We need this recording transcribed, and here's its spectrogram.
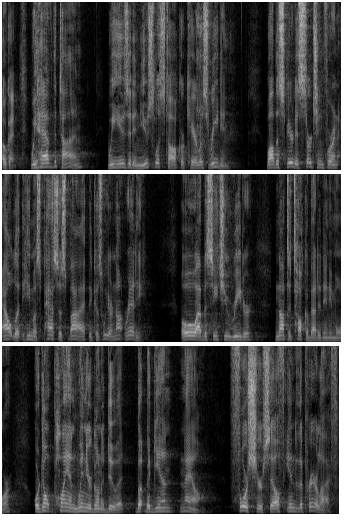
Okay, we have the time. We use it in useless talk or careless reading. While the Spirit is searching for an outlet, He must pass us by because we are not ready. Oh, I beseech you, reader, not to talk about it anymore, or don't plan when you're going to do it, but begin now. Force yourself into the prayer life.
